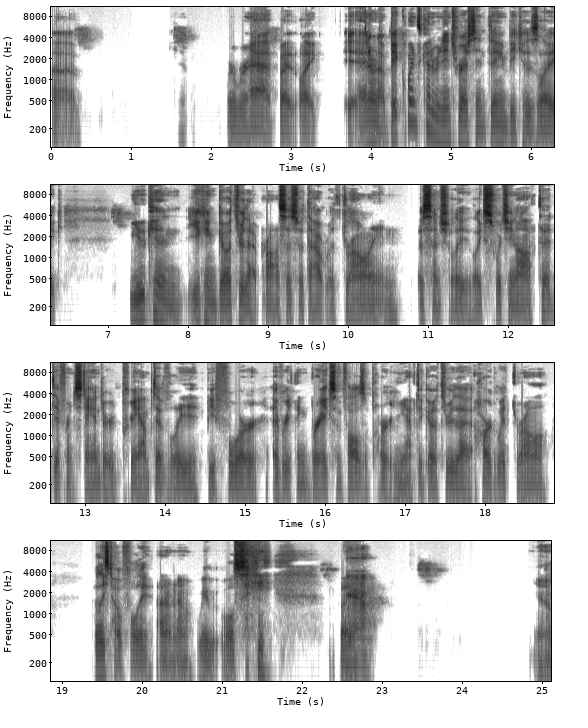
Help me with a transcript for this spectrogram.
uh, where we're at. But like, I don't know, Bitcoin's kind of an interesting thing because like you can you can go through that process without withdrawing essentially like switching off to a different standard preemptively before everything breaks and falls apart and you have to go through that hard withdrawal. At least hopefully i don't know. We we'll see. But yeah. Yeah.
